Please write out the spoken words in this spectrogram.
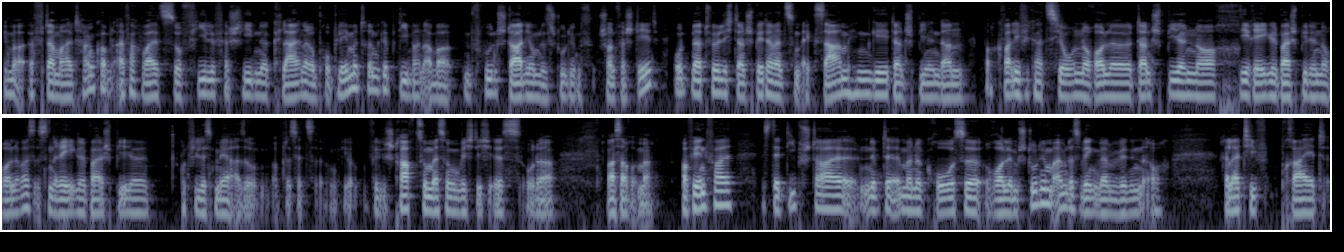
immer öfter mal drankommt, einfach weil es so viele verschiedene kleinere Probleme drin gibt, die man aber im frühen Stadium des Studiums schon versteht. Und natürlich dann später, wenn es zum Examen hingeht, dann spielen dann noch Qualifikationen eine Rolle, dann spielen noch die Regelbeispiele eine Rolle. Was ist ein Regelbeispiel? Und vieles mehr. Also ob das jetzt irgendwie für die Strafzumessung wichtig ist oder was auch immer. Auf jeden Fall ist der Diebstahl, nimmt er immer eine große Rolle im Studium ein, deswegen werden wir den auch relativ breit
